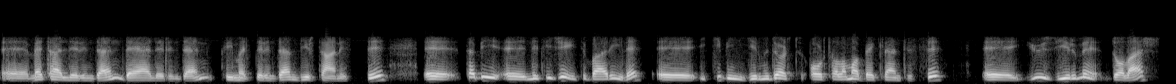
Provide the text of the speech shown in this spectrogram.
e, metallerinden, değerlerinden, kıymetlerinden bir tanesi. E, tabii e, netice itibariyle e, 2024 ortalama beklentisi e, 120 dolar.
